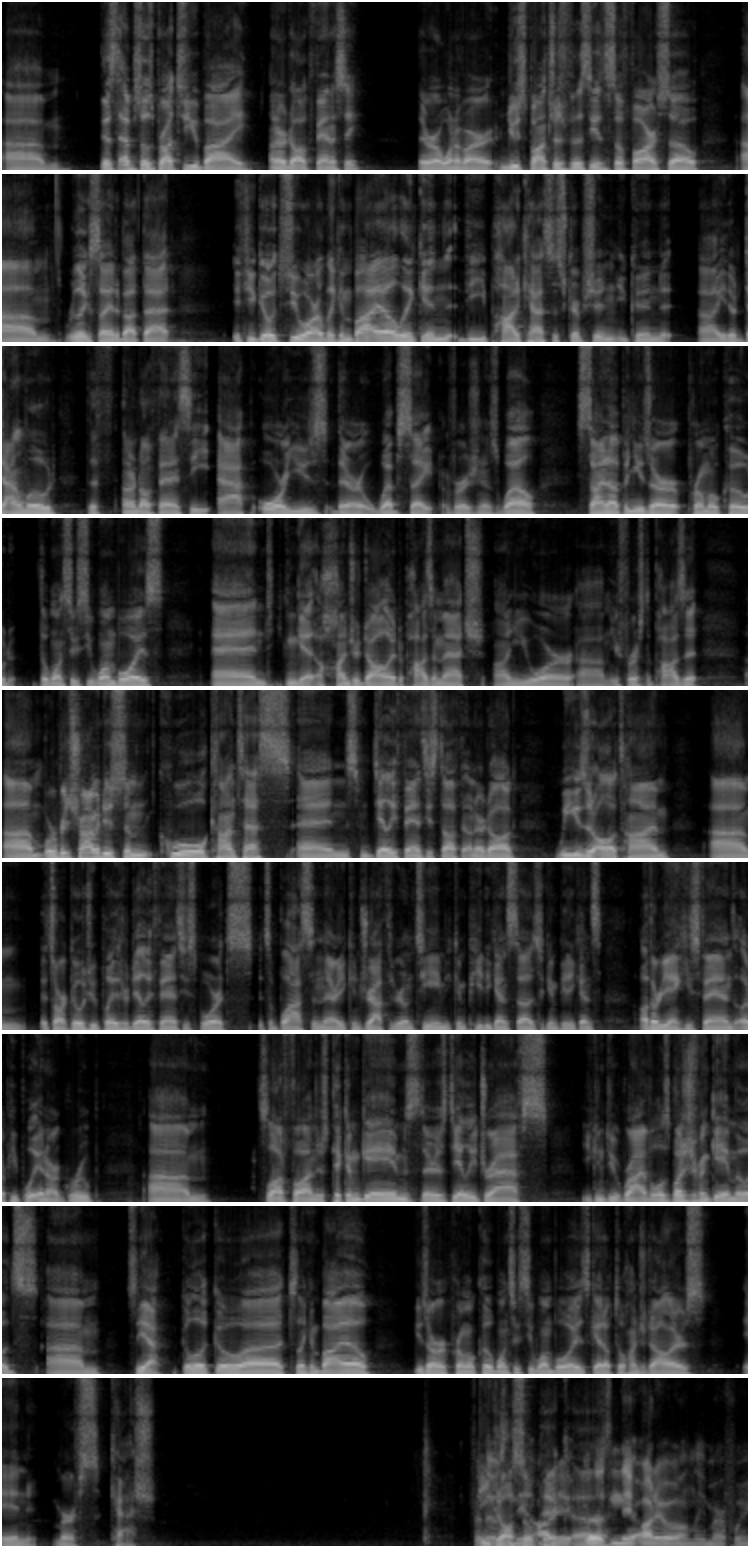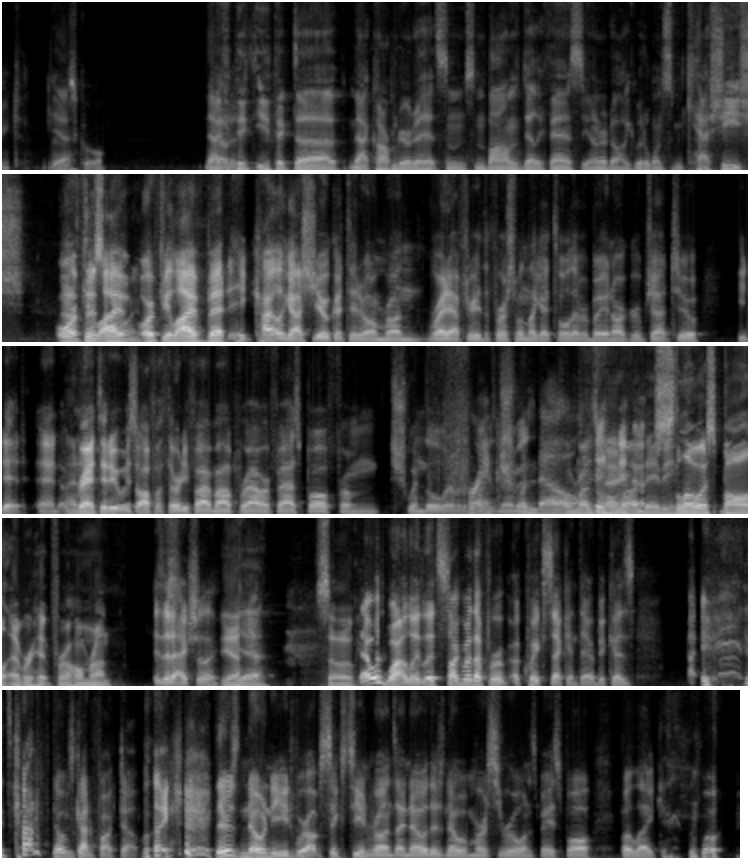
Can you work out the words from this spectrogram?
um, this episode is brought to you by Underdog Fantasy. They are one of our new sponsors for the season so far, so um, really excited about that. If you go to our link in bio, link in the podcast description, you can uh, either download the Underdog Fantasy app or use their website version as well sign up and use our promo code the 161 boys and you can get a hundred dollar deposit match on your um, your first deposit. Um, we're be trying to do some cool contests and some daily fantasy stuff in underdog. We use it all the time. Um, it's our go-to place for daily fantasy sports. It's a blast in there. You can draft your own team. You compete against us. You compete against other yankees fans other people in our group. Um, it's a lot of fun. There's pick'em games. There's daily drafts you can do rivals, a bunch of different game modes. Um, so yeah, go look, go uh, to link in bio. Use our promo code 161 boys. Get up to $100 in Murph's cash. for You could also pick, audio, uh, those in the audio only. Murph winked. That Yeah. cool. Now, if you picked, you picked uh, Matt Carpenter to hit some some bombs daily fantasy underdog, you would have won some cashish. Or if you live, point- or if you live bet hey, Kyle Higashioka did a home run right after he hit the first one, like I told everybody in our group chat too. He did, and I know. granted, it was off a 35 mile per hour fastball from Schwindel, whatever the Frank fuck his name is. Home run's a home Yeah. run, baby. Slowest ball ever hit for a home run. Is it actually? Yeah. yeah. So That was wild. Let- Let's talk about that for a quick second there because I- it's kind of that was kind of fucked up. Like, there's no need. We're up 16 runs. I know there's no mercy rule in baseball, but like,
